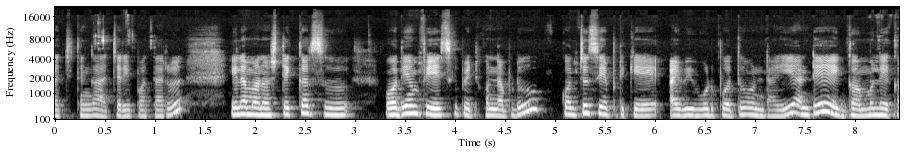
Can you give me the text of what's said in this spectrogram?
ఖచ్చితంగా ఆశ్చర్యపోతారు. ఇలా మనం స్టిక్కర్స్ ఉదయం ఫేస్కి పెట్టుకున్నప్పుడు కొంచెం సేపటికే అవి ఊడిపోతూ ఉంటాయి. అంటే గమ్ము లేక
